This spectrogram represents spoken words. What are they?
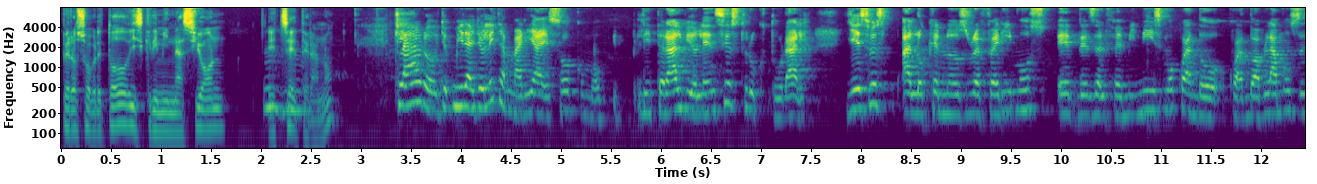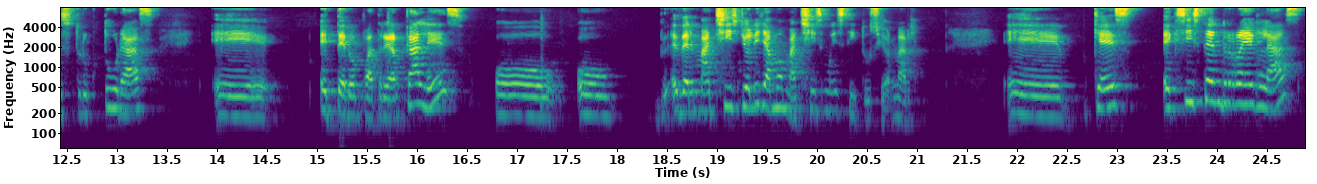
pero sobre todo discriminación, etcétera, ¿no? Claro, mira, yo le llamaría eso como literal violencia estructural. Y eso es a lo que nos referimos eh, desde el feminismo cuando, cuando hablamos de estructuras eh, heteropatriarcales o, del machismo, yo le llamo machismo institucional, eh, que es, existen reglas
